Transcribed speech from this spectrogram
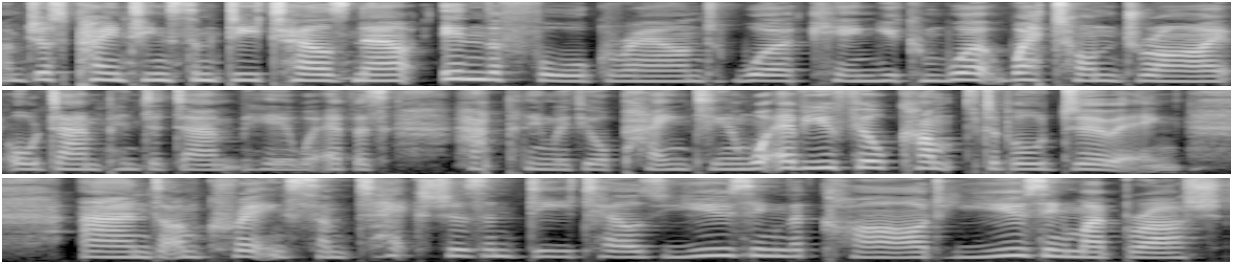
I'm just painting some details now in the foreground, working. You can work wet on dry or damp into damp here, whatever's happening with your painting and whatever you feel comfortable doing and I'm creating some textures and details using the card, using my brush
